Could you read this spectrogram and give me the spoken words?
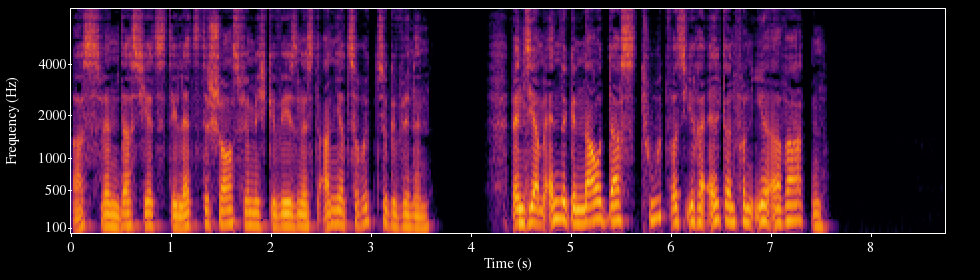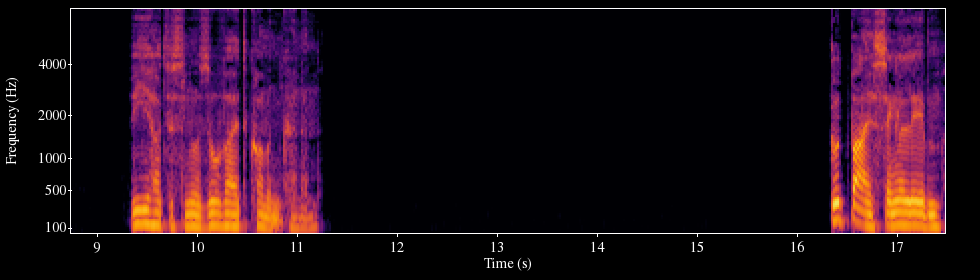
Was, wenn das jetzt die letzte Chance für mich gewesen ist, Anja zurückzugewinnen? Wenn sie am Ende genau das tut, was ihre Eltern von ihr erwarten? Wie hat es nur so weit kommen können? Goodbye, Single-Leben.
